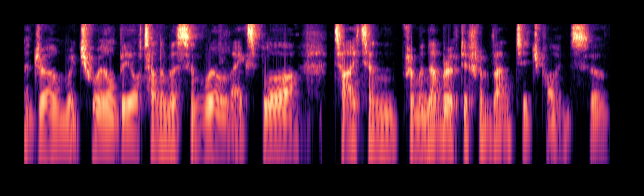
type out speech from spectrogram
a drone which will be autonomous and we'll explore Titan from a number of different vantage points. So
